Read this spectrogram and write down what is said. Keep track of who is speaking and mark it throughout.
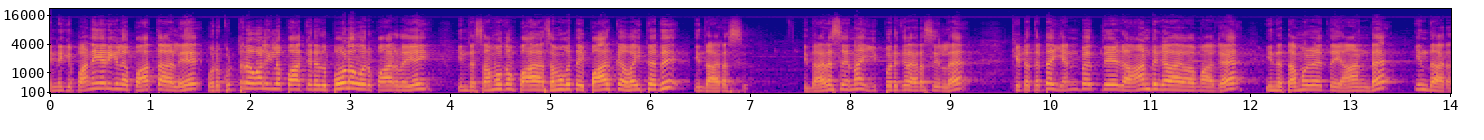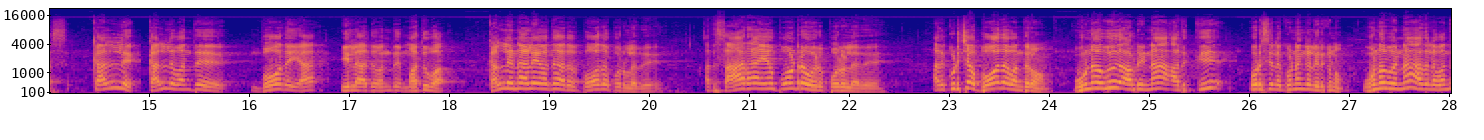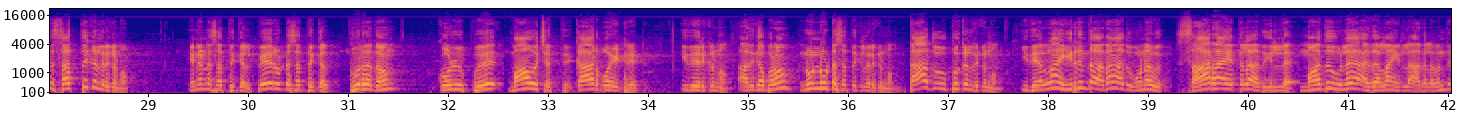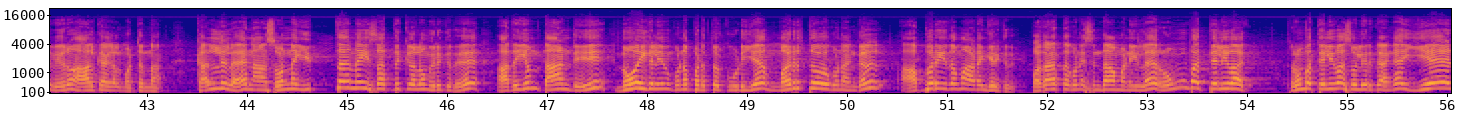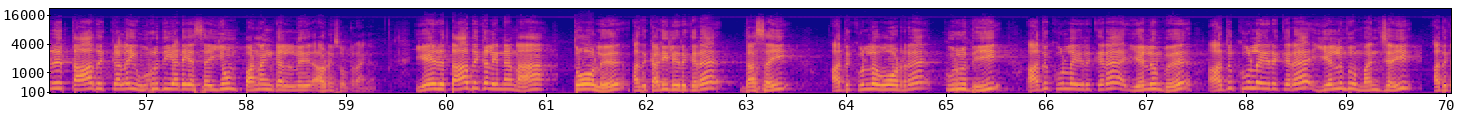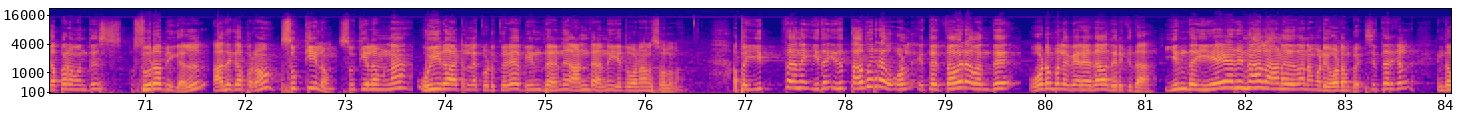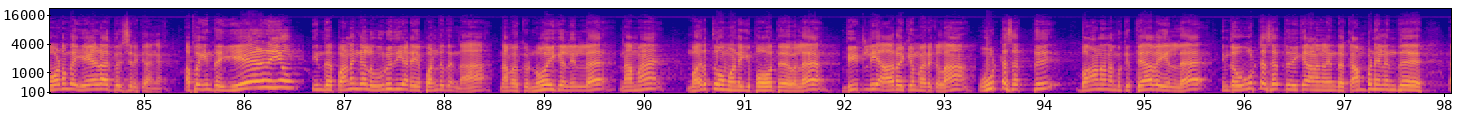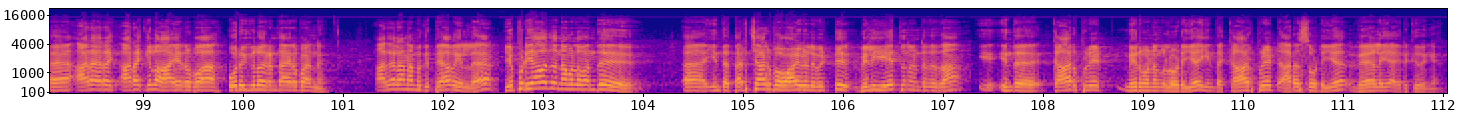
Speaker 1: இன்னைக்கு பனையறிகளை பார்த்தாலே ஒரு குற்றவாளிகளை பார்க்கறது போல ஒரு பார்வையை இந்த சமூகம் பா சமூகத்தை பார்க்க வைத்தது இந்த அரசு. இந்த அரசுனா இப்போ இருக்கிற அரசு இல்லை. கிட்டத்தட்ட எண்பத்தேழு ஆண்டு காலமாக இந்த தமிழகத்தை ஆண்ட இந்த அரசு. கல் கல் வந்து போதையா? இல்லை அது வந்து மதுவா? கல்லுனாலே வந்து அது போதை பொருள் அது. அது சாராயம் போன்ற ஒரு பொருள் அது. அது குடிச்சா போதை வந்துடும் உணவு அப்படின்னா அதுக்கு ஒரு சில குணங்கள் இருக்கணும். உணவுனா அதில் வந்து சத்துக்கள் இருக்கணும். என்னென்ன சத்துக்கள்? பேரூட்ட சத்துக்கள். புரதம் கொழுப்பு மாவுச்சத்து கார்போஹைட்ரேட் இது இருக்கணும். அதுக்கப்புறம் நுண்ணூட்ட சத்துக்கள் இருக்கணும். தாது உப்புகள் இருக்கணும். இதெல்லாம் இருந்தால் தான் அது உணவு. சாராயத்தில் அது இல்லை. மதுவில் அதெல்லாம் இல்லை. அதில் வந்து வெறும் ஆல்கஹால் மட்டும்தான். கல்லில் நான் சொன்ன இத்தனை சத்துக்களும் இருக்குது. அதையும் தாண்டி நோய்களையும் குணப்படுத்தக்கூடிய மருத்துவ குணங்கள் அபரிதமாக அடங்கியிருக்குது. பதார்த்த குண சிந்தாமணியில் ரொம்ப தெளிவாக ரொம்ப தெளிவாக சொல்லியிருக்காங்க. ஏழு தாதுக்களை உறுதியடைய செய்யும் பணங்கள் அப்படின்னு சொல்கிறாங்க ஏழு தாதுக்கள் என்னன்னா தோல் அதுக்கு அடியில் இருக்கிற தசை அதுக்குள்ளே ஓடுற குருதி அதுக்குள்ளே இருக்கிற எலும்பு அதுக்குள்ளே இருக்கிற எலும்பு மஞ்சை அதுக்கப்புறம் வந்து சுரபிகள் அதுக்கப்புறம் சுக்கிலம். சுக்கிலம்னா உயிராற்றலை கொடுக்குற விந்தணு அண்டனு எது வேணாலும் சொல்லலாம். அப்போ இத்தனை இதை இது தவிர இதை தவிர வந்து உடம்புல வேற ஏதாவது இருக்குதா? இந்த ஏழு நாள் ஆனது தான் நம்முடைய உடம்பு. சித்தர்கள் இந்த உடம்பை ஏழாக பிரிச்சிருக்காங்க. அப்போ இந்த ஏழையும் இந்த பணங்கள் உறுதியடைய பண்ணுதுன்னா நமக்கு நோய்கள் இல்லை நம்ம மருத்துவமனைக்கு போக தேவையில்ல வீட்லேயே ஆரோக்கியமாக இருக்கலாம். ஊட்டச்சத்து பானம் நமக்கு தேவையில்லை. இந்த ஊட்டச்சத்து விற்கிறாங்க இந்த கம்பெனிலேருந்து அரை அரை அரை கிலோ ஆயிரம் ரூபாய் ஒரு கிலோ ரெண்டாயிரம் ரூபான்னு அதெல்லாம் நமக்கு தேவையில்லை. எப்படியாவது நம்மளை வந்து இந்த தற்சார்பு வாழ்வில் விட்டு வெளியேற்றணுன்றது தான் இ- இந்த கார்ப்பரேட் நிறுவனங்களுடைய இந்த கார்ப்பரேட் அரசுடைய வேலையாக இருக்குதுங்க.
